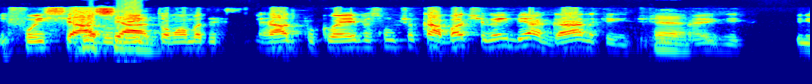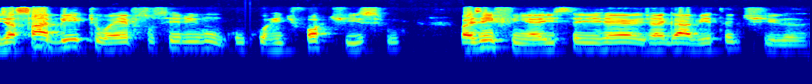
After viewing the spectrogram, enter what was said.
influenciado, influenciado. tomar uma decisão errada, porque o Everson tinha acabado de chegar em BH naquele dia, é. né? Ele, ele, já sabia que o Everson seria um concorrente fortíssimo. Mas enfim, aí isso aí já, é, já é gaveta antiga. Né?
